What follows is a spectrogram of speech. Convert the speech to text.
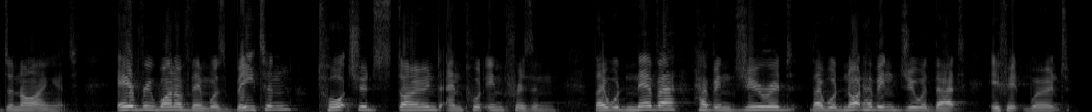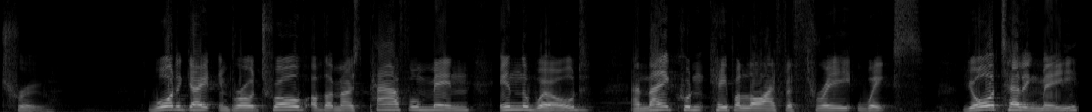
denying it. Every one of them was beaten, tortured, stoned, and put in prison. They would never have endured, they would not have endured that if it weren't true. Watergate embroiled 12 of the most powerful men in the world, and they couldn't keep alive for three weeks. You're telling me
